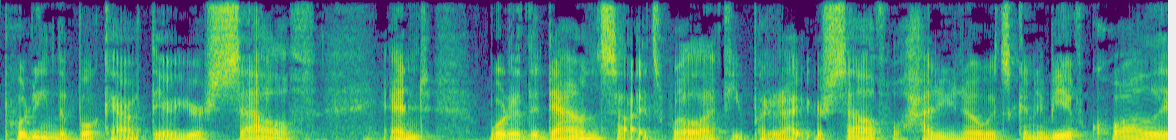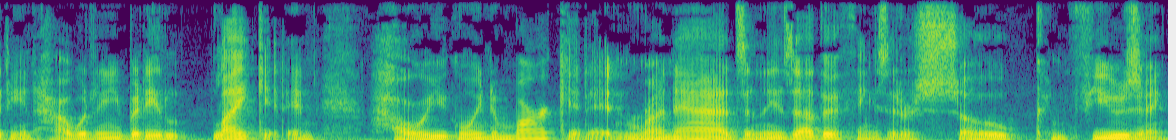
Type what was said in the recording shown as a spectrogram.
putting the book out there yourself. And what are the downsides? Well, if you put it out yourself, well, how do you know it's going to be of quality? And how would anybody like it? And how are you going to market it and run ads and these other things that are so confusing?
